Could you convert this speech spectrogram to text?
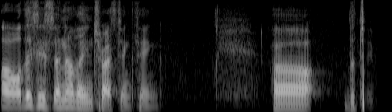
Oh, this is another interesting thing. Uh, the table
